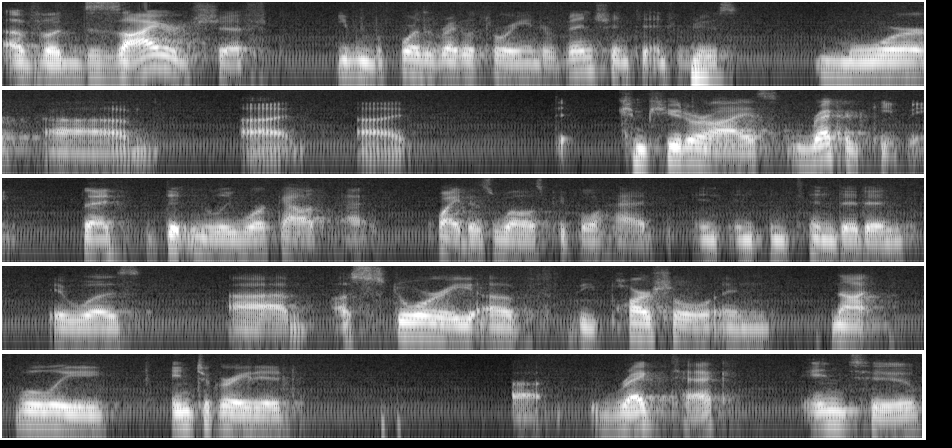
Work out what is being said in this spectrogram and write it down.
a, of a desired shift, even before the regulatory intervention, to introduce more um, uh, uh, computerized record keeping that didn't really work out quite as well as people had in, in, intended. And it was um, a story of the partial and not fully integrated uh, reg tech into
